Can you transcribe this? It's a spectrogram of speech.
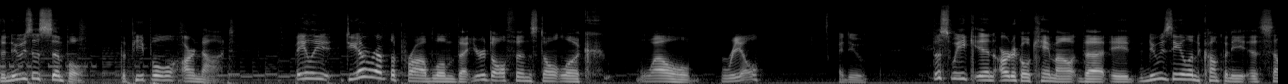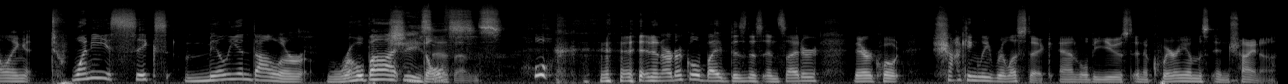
The news is simple. The people are not. Bailey, do you ever have the problem that your dolphins don't look well real? I do. This week, an article came out that a New Zealand company is selling $26 million robot Jesus. dolphins. in an article by Business Insider, they are, quote, shockingly realistic and will be used in aquariums in China.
